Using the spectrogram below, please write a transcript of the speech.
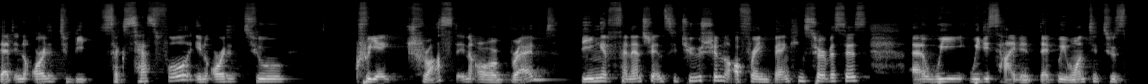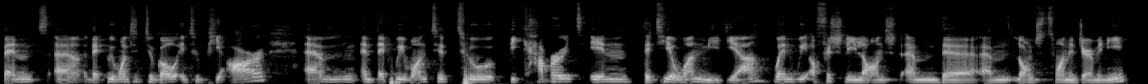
that in order to be successful, in order to create trust in our brand, being a financial institution offering banking services, uh, we we decided that we wanted to spend uh, that we wanted to go into PR um, and that we wanted to be covered in the tier one media when we officially launched um, the um, launched Swan in Germany.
